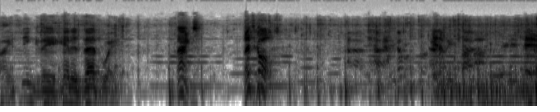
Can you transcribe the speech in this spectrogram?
I think they headed that way. Thanks. Let's go. Orders like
